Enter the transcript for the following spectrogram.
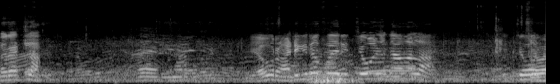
మరి అట్లా. ఎవరు అడిగినా పోయి ఇచ్చేవాళ్ళు కావాలా? ఇచ్చేవాళ్ళు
